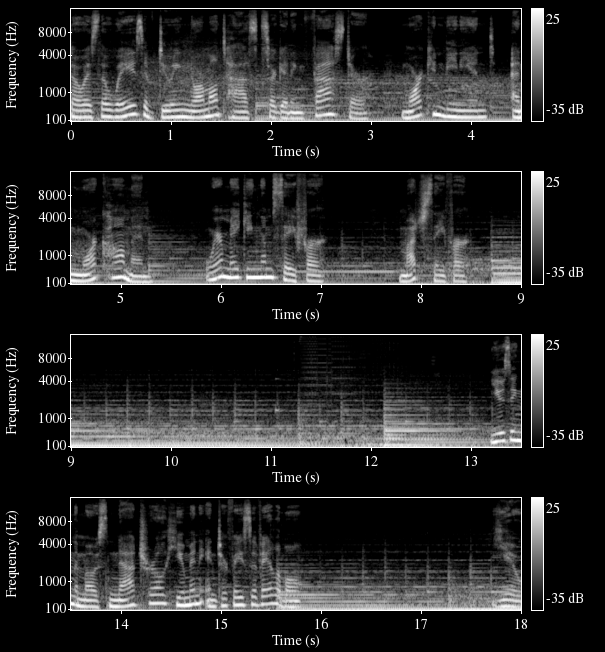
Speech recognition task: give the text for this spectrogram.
So, as the ways of doing normal tasks are getting faster, more convenient, and more common, we're making them safer. Much safer. Using the most natural human interface available you.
